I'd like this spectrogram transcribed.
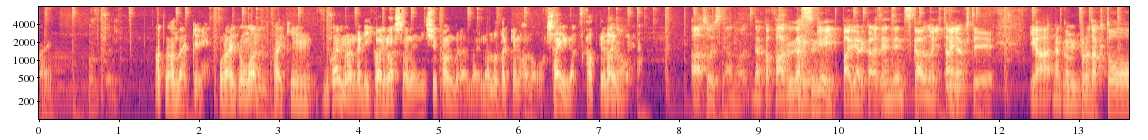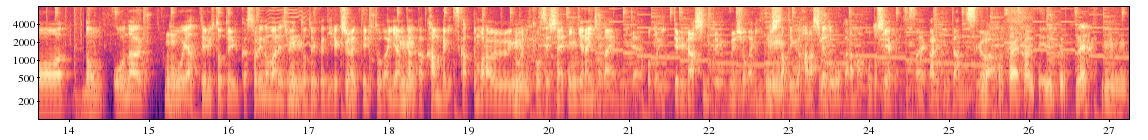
はい。本当に。あとなんだっけ、ホライゾンワールド最近、他にもなんかリークありましたよね、2週間ぐらい前。なんだったっけな、あの、社員が使ってないみたいな。あそうですね。あのなんかバグがすげえいっぱいあるから全然使うのに足りなくて、いやなんかうん。プロダクトのオーナーをやってる人というか、それのマネジメントというかディレクションをやってる人が、いやうん。なんか幹部に使ってもらうように強制しないといけないんじゃないのみたいなことを言ってるらしいという文章がリークしたという話がどこからまあ今年やかにささやかれていたんですが、まあ、ささやかれているってことですね。うん。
